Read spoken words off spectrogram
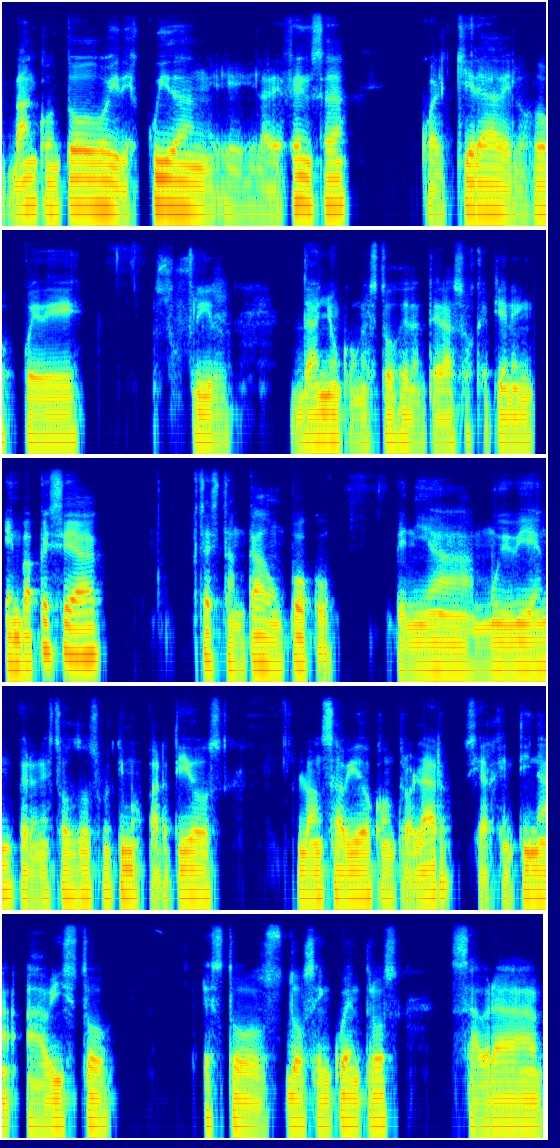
van con todo y descuidan eh, la defensa, cualquiera de los dos puede sufrir daño con estos delanterazos que tienen. Mbappé se ha estancado un poco, venía muy bien, pero en estos dos últimos partidos lo han sabido controlar. Si Argentina ha visto estos dos encuentros, sabrá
